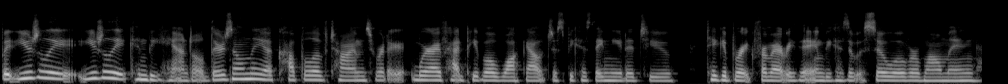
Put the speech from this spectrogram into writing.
but usually, usually it can be handled. There's only a couple of times where to, where I've had people walk out just because they needed to take a break from everything because it was so overwhelming.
